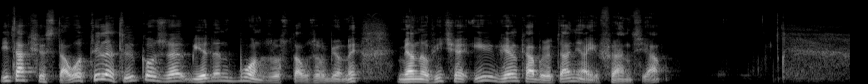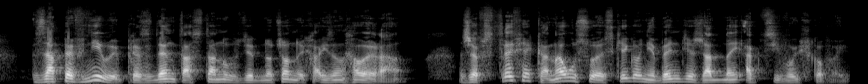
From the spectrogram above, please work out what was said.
I tak się stało, tyle tylko, że jeden błąd został zrobiony, mianowicie i Wielka Brytania, i Francja zapewniły prezydenta Stanów Zjednoczonych Eisenhowera, że w strefie kanału sueskiego nie będzie żadnej akcji wojskowej.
